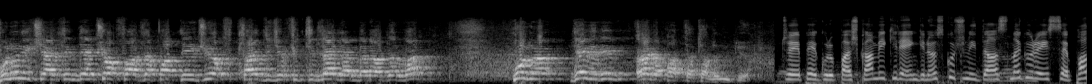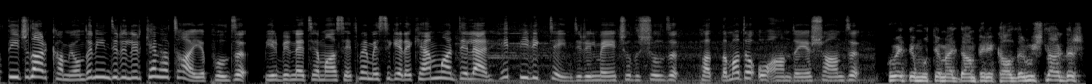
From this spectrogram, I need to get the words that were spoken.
bunun içerisinde çok fazla patlayıcı yok sadece fitillerle beraber var. Bunu devirin öyle patlatalım diyor. CHP Grup Başkan Vekili Engin Özkoç'un iddiasına göre ise patlayıcılar kamyondan indirilirken hata yapıldı. Birbirine temas etmemesi gereken maddeler hep birlikte indirilmeye çalışıldı. Patlama da o anda yaşandı. Kuvvetle muhtemel damperi kaldırmışlardır.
